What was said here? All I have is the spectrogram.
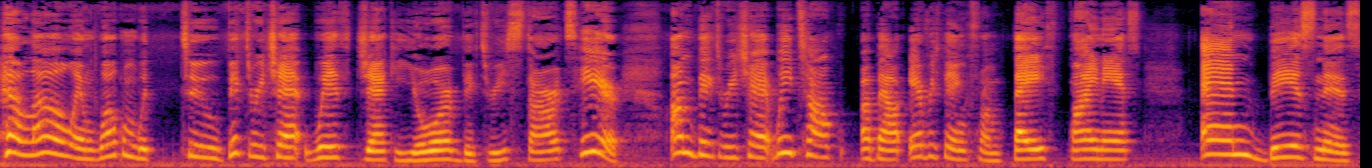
Hello and welcome with to Victory Chat with Jackie. Your victory starts here. On Victory Chat, we talk about everything from faith, finance, and business.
